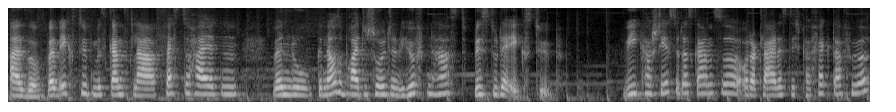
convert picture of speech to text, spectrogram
also beim X-Typen ist ganz klar festzuhalten, wenn du genauso breite Schultern wie Hüften hast, bist du der X-Typ. Wie kaschierst du das Ganze oder kleidest dich perfekt dafür?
